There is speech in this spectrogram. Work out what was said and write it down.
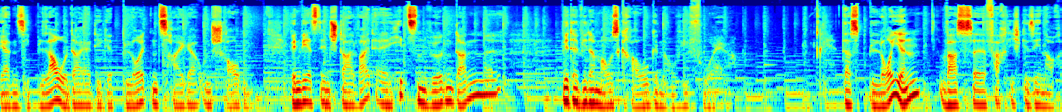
werden sie blau, daher die gebläuten Zeiger und Schrauben. Wenn wir jetzt den Stahl weiter erhitzen würden, dann äh, wird er wieder mausgrau, genau wie vorher. Das Bläuen, was äh, fachlich gesehen auch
